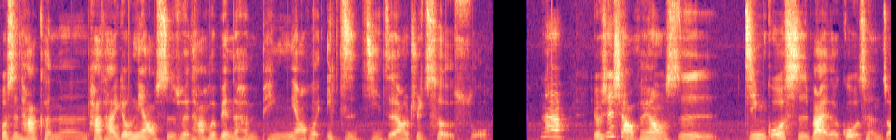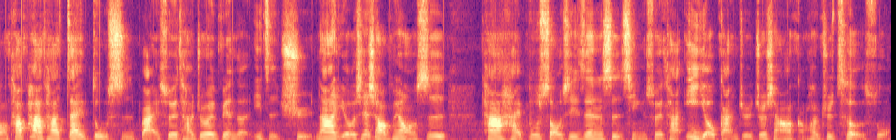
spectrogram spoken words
或是他可能怕他又尿湿，所以他会变得很频尿，会一直急着要去厕所。那有些小朋友是经过失败的过程中，他怕他再度失败，所以他就会变得一直去。那有些小朋友是他还不熟悉这件事情，所以他一有感觉就想要赶快去厕所。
